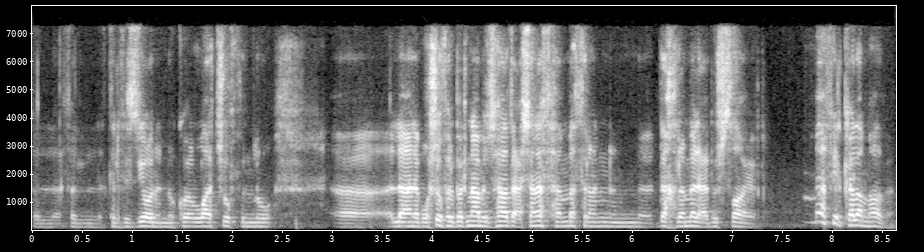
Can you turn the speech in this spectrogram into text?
في, في التلفزيون إنه والله تشوف إنه لا أنا أبغى أشوف البرنامج هذا عشان أفهم مثلا داخل الملعب إيش صاير. ما في الكلام هذا.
